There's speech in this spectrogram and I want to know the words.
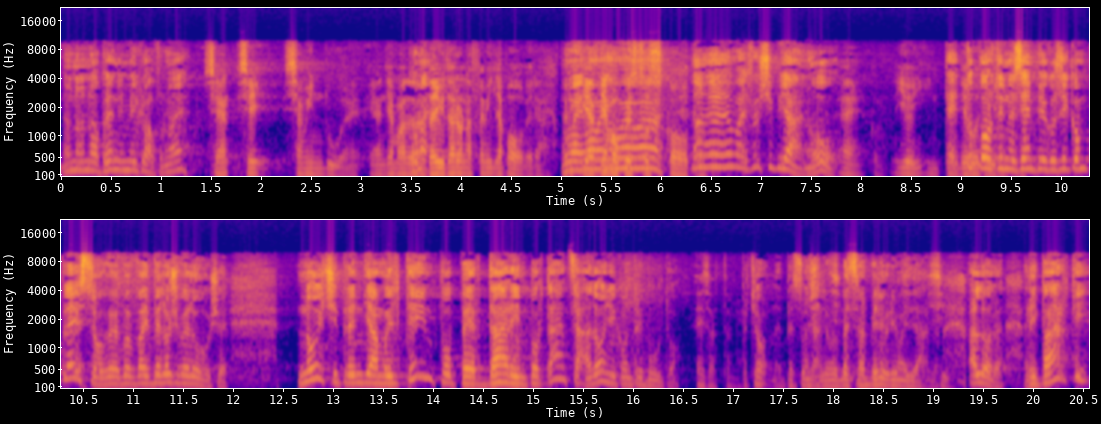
No, no, no, prendi il microfono, eh. Se, se siamo in due e andiamo ad, ad aiutare una famiglia povera, perché Vai, vai, abbiamo vai, questo scopo. No, no, no, vai, facci piano. oh. Ecco, io Eh, intendevo tu porti dire- un esempio così complesso, vai- veloce veloce. Noi ci prendiamo il tempo per dare importanza ad ogni contributo. Esattamente. Perciò le persone ci devono pensare bene prima di darlo. Sì. Allora, riparti Mi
